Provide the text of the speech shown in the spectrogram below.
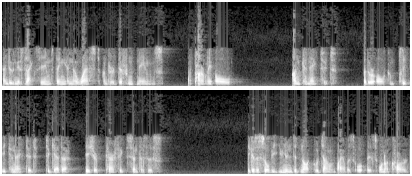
and doing the exact same thing in the West under different names, apparently all unconnected, but they were all completely connected together. Is your perfect synthesis. Because the Soviet Union did not go down by its own accord.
